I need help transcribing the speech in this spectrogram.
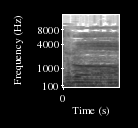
Vajrasattva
